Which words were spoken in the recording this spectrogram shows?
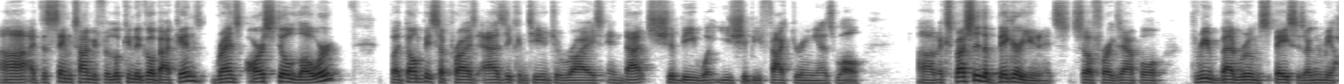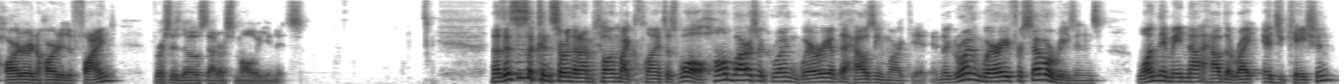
Uh, at the same time, if you're looking to go back in, rents are still lower, but don't be surprised as they continue to rise. And that should be what you should be factoring as well um, especially the bigger units. So, for example, three bedroom spaces are going to be harder and harder to find versus those that are smaller units. Now, this is a concern that I'm telling my clients as well. Home buyers are growing wary of the housing market, and they're growing wary for several reasons. One, they may not have the right education.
